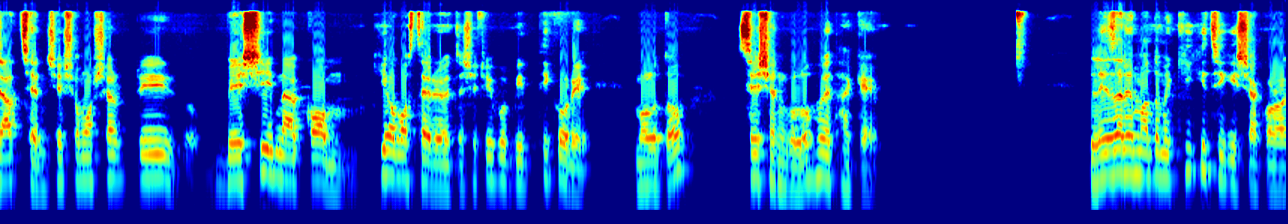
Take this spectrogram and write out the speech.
যাচ্ছেন সেই সমস্যাটি বেশি না কম কি অবস্থায় রয়েছে, সেটির উপর ভিত্তি করে মূলত সেশনগুলো হয়ে থাকে। লেজারের মাধ্যমে কি কি চিকিৎসা করা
